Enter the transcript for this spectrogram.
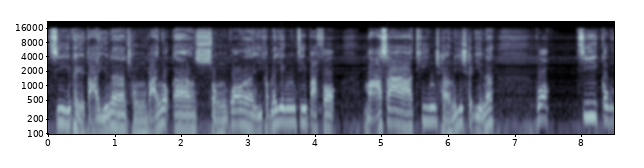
資譬如大丸啊、松板屋啊、崇光啊，以及咧英資百貨、馬莎啊、天祥呢啲出現啦，國資公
